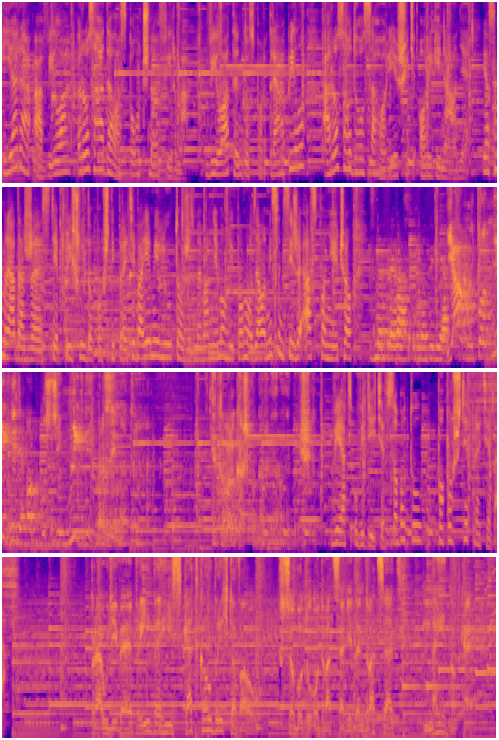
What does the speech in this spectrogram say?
Jara a Vila rozhádala spoločná firma. Vila tento spor trápil a rozhodol sa ho riešiť originálne. Ja som rada, že ste prišli do pošty pre teba. Je mi ľúto, že sme vám nemohli pomôcť, ale myslím si, že aspoň niečo sme pre vás urobili. Ja mu to nikdy neodpustím, nikdy. Mrzí ma to. Je to veľká škoda, že Jaro neprišiel. Viac uvidíte v sobotu po pošte pre teba. Pravdivé príbehy s Katkou Brichtovou. V sobotu o 21.20 na jednotke.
